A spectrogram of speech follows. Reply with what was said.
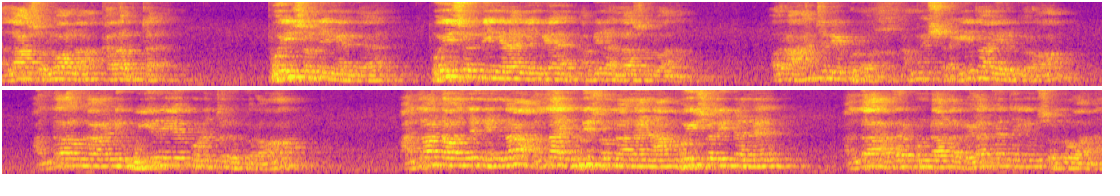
அல்லாஹ் சொல்லுவானா? கதப்த பொய் சொன்னீங்கங்க பொய் சொன்னீங்களா நீங்க அப்படின்னு அல்லாஹ் சொல்லுவானா அவர் ஆச்சரியப்படுவார் நம்ம ஷஹீதா இருக்கிறோம் அல்லாவுக்காண்டி வேண்டி உயிரையே கொடுத்துருக்கிறோம். அல்லாட்ட வந்து நின்னா அல்லாஹ் இப்படி சொன்னானே நான் பொய் சொல்லிட்டேன்னு அல்லாஹ் அதற்குண்டான விளக்கத்தையும் சொல்லுவானா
